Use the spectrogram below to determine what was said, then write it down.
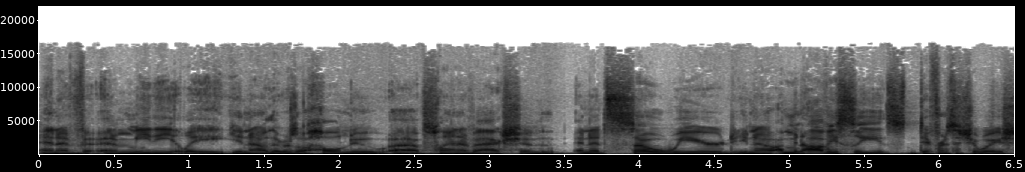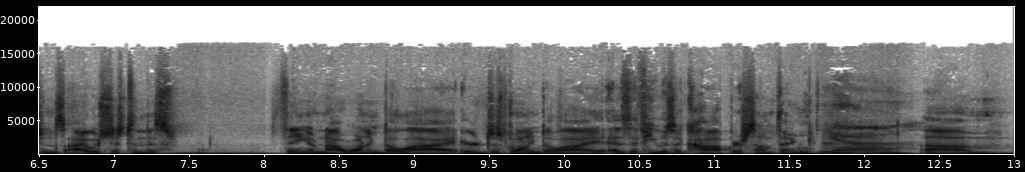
And immediately, you know, there was a whole new uh, plan of action, and it's so weird. You know, I mean, obviously, it's different situations. I was just in this thing of not wanting to lie or just wanting to lie as if he was a cop or something. Yeah. Um,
